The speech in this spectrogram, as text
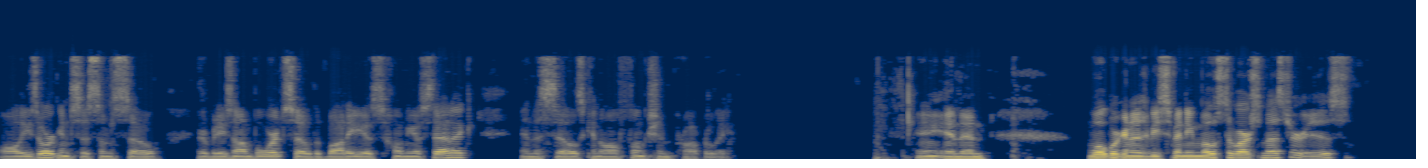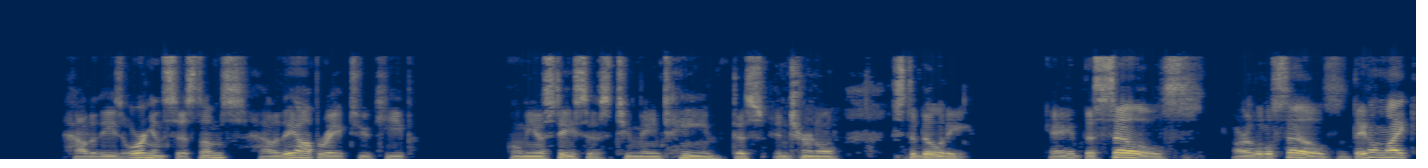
all these organ systems so everybody's on board so the body is homeostatic and the cells can all function properly. Okay, and then what we're going to be spending most of our semester is how do these organ systems, how do they operate to keep homeostasis to maintain this internal stability. Okay, the cells, our little cells, they don't like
